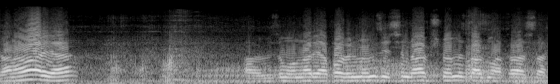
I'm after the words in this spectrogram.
Canavar ya. Abi bizim onları yapabilmemiz için daha pişmemiz lazım arkadaşlar.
